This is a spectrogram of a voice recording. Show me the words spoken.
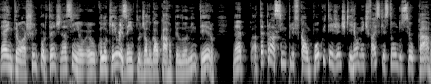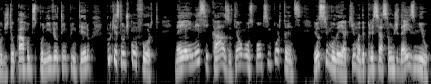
É, então, acho importante, né? Assim, eu, eu coloquei o exemplo de alugar o carro pelo ano inteiro, né? Até para simplificar um pouco, e tem gente que realmente faz questão do seu carro, de ter o carro disponível o tempo inteiro, por questão de conforto. Né? E aí, nesse caso, tem alguns pontos importantes. Eu simulei aqui uma depreciação de 10 mil.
